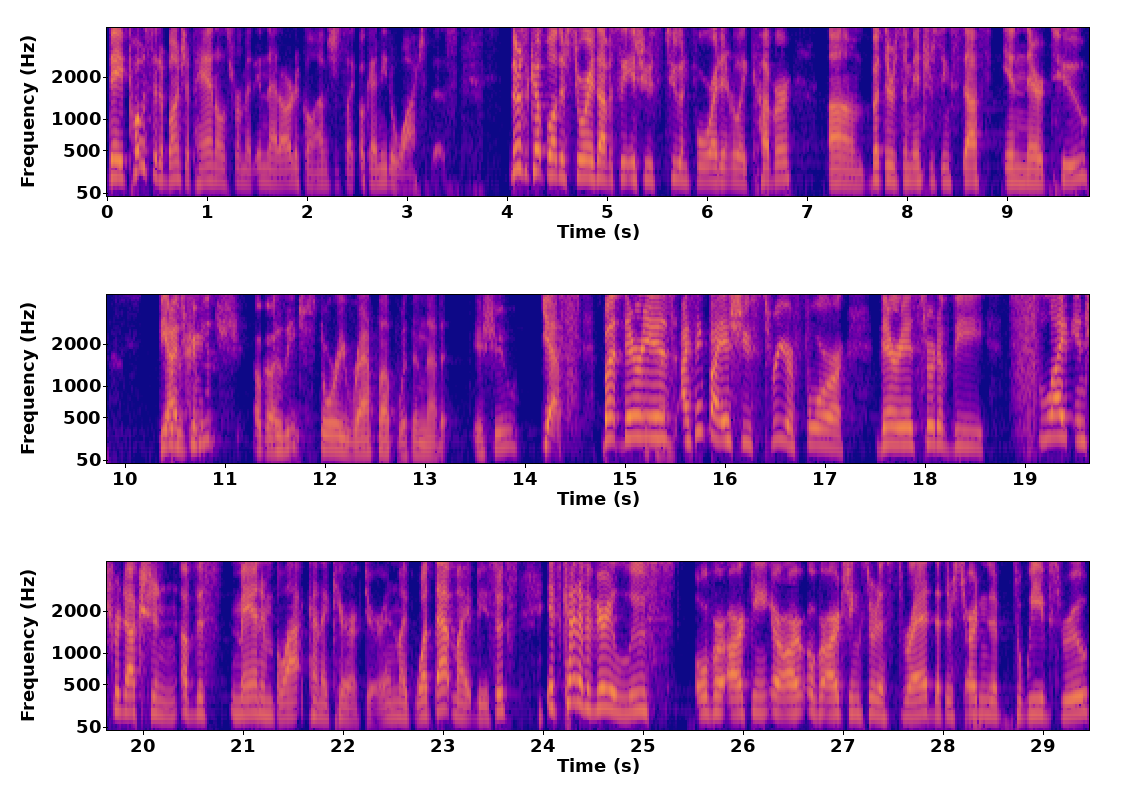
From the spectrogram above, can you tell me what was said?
they posted a bunch of panels from it in that article. I was just like, okay, I need to watch this. There's a couple other stories. Obviously, issues two and four I didn't really cover, um, but there's some interesting stuff in there too. The so ice cream. Each, oh, does each story wrap up within that issue? Yes, but there okay. is, I think by issue three or four, there is sort of the slight introduction of this man in black kind of character and like what that might be. So it's it's kind of a very loose overarching or overarching sort of thread that they're starting to, to weave through.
